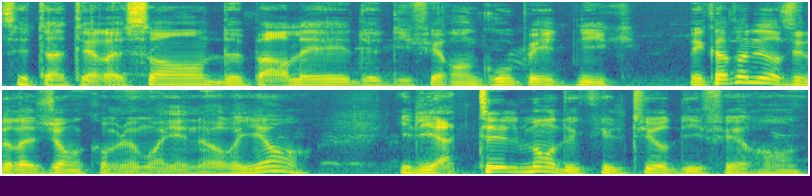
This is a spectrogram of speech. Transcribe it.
c'est intéressant de parler de différents groupes ethniques. Mais quand on est dans une région comme le Moyen-Orient, il y a tellement de cultures différentes.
